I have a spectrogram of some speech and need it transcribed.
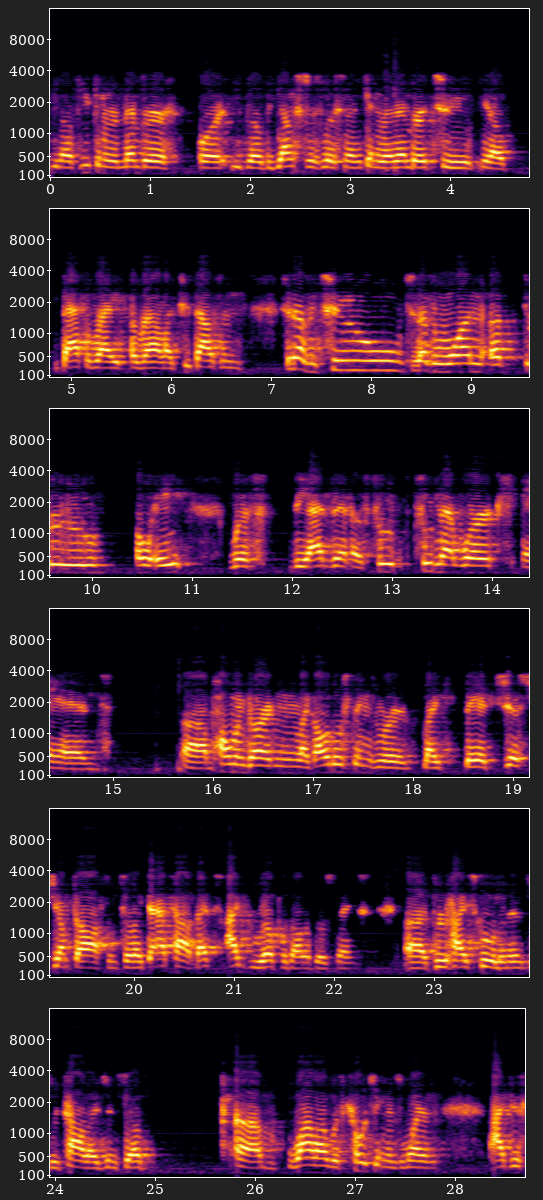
you know, if you can remember, or you know, the youngsters listening can remember to, you know, back right around like 2000, 2002, 2001 up through 08 with the advent of Food Food Network and um, Home and Garden, like all those things were like they had just jumped off, and so like that's how that's I grew up with all of those things uh, through high school and then through college, and so um, while I was coaching is when I just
